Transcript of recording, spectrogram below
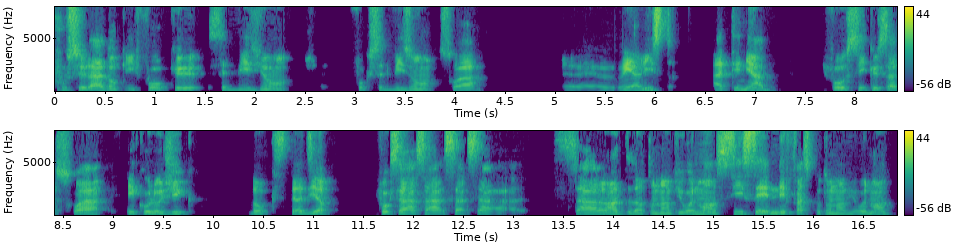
pour cela, donc, il faut que cette vision, que cette vision soit euh, réaliste, atteignable. Il faut aussi que ça soit écologique. Donc, c'est-à-dire, il faut que ça rentre dans ton environnement. Si c'est néfaste pour ton environnement,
